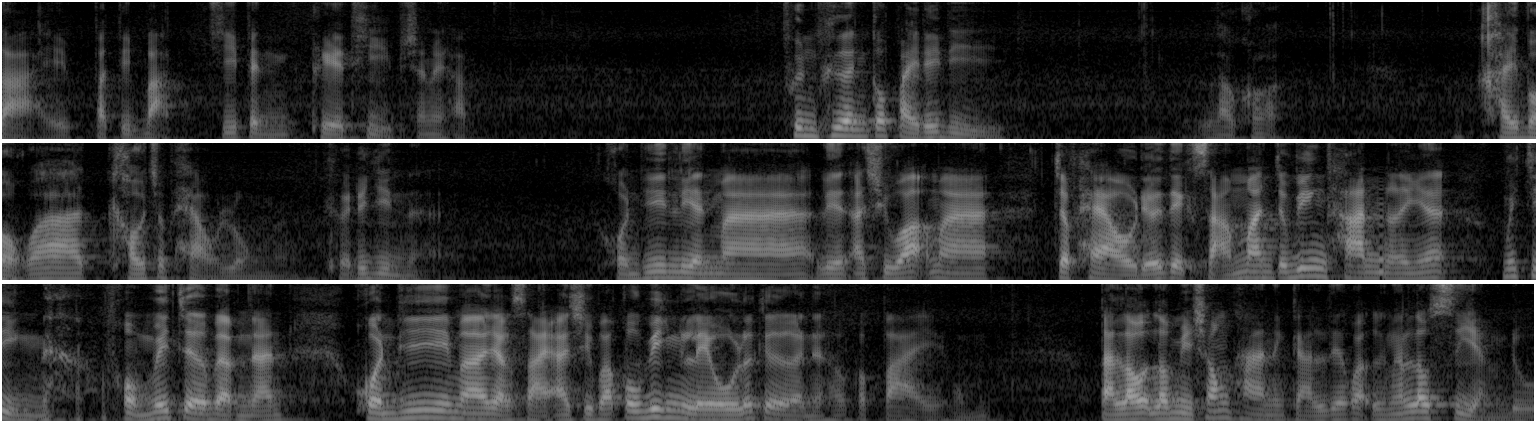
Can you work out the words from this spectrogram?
สายปฏิบัติที่เป็นครีเอทีฟใช่ไหมครับ เพื่อนๆก็ไปได้ดี เราก็ใครบอกว่าเขาจะแผ่วลงเคยได้ยินนะฮะคนที่เรียนมาเรียนอาชีวะมา จะแผ่วเดี๋ยวเด็กสามัญจะวิ่งทันอะไรเงี้ยไม่จริงนะผมไม่เจอแบบนั้น คนที่มาจากสายอาชีวะก็วิ่งเร็วเหลือเกินนะครับก็ไปผมแต่เราเรามีช่องทางในการเรียกว่าเอองั้นเราเสี่ยงดู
